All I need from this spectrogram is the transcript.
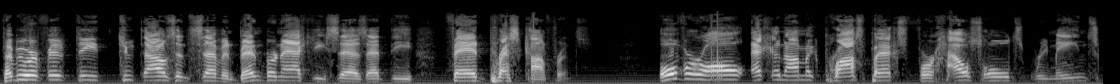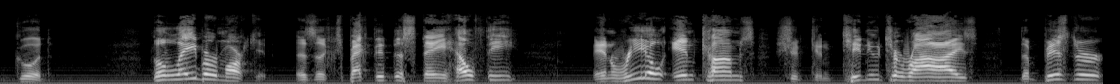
February 15th, 2007, Ben Bernanke says at the Fed press conference, overall economic prospects for households remains good. The labor market is expected to stay healthy and real incomes should continue to rise. The business,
